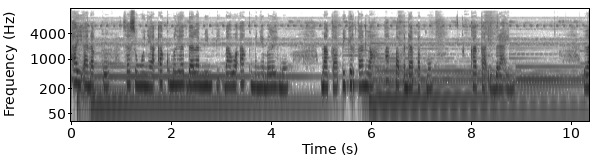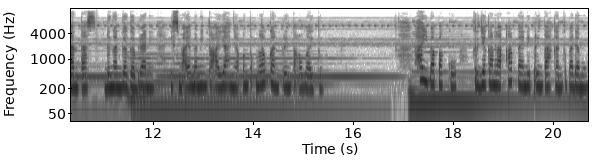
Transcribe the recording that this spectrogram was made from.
Hai anakku, sesungguhnya aku melihat dalam mimpi bahwa aku menyembelihmu maka pikirkanlah apa pendapatmu, kata Ibrahim. Lantas, dengan gagah berani, Ismail meminta ayahnya untuk melakukan perintah Allah itu. Hai bapakku, kerjakanlah apa yang diperintahkan kepadamu.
